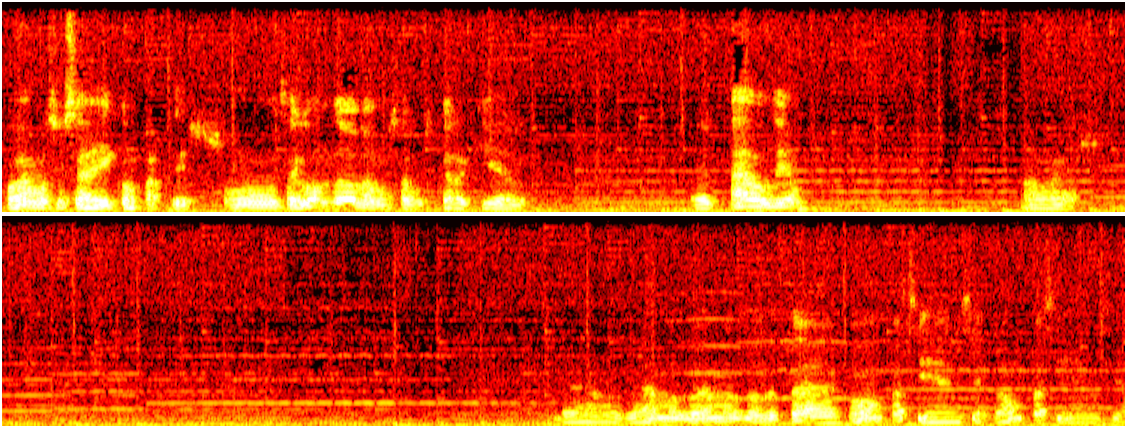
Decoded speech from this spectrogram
podamos sea, ahí compartir. Un segundo, vamos a buscar aquí el, el audio. A ver. Veamos, veamos, veamos dónde está. Con paciencia, con paciencia.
